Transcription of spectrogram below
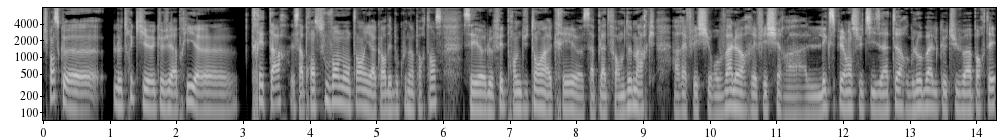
Je pense que le truc qui- que j'ai appris euh, très tard, et ça prend souvent longtemps et accorder beaucoup d'importance, c'est euh, le fait de prendre du temps à créer euh, sa plateforme de marque, à réfléchir aux valeurs, réfléchir à l'expérience utilisateur globale que tu veux apporter,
